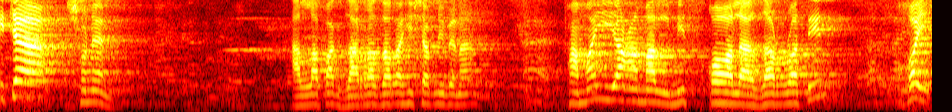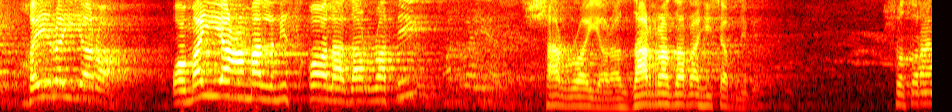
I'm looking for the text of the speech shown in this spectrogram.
এটা শোনেন, আল্লাহ পাক জাররা জাররা হিসাব নিবে না। ফামাইয়া আমাল মিস মিসকলা জাররাতিন খৈরাইয়ারা। অমাইয়া আমাল মিসকলা জাররাতিন সাররা জাররা জাররা হিসাব নেবে। সুতরাং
